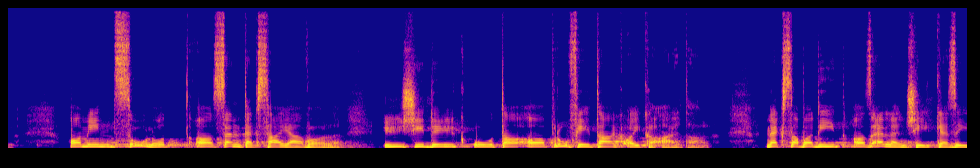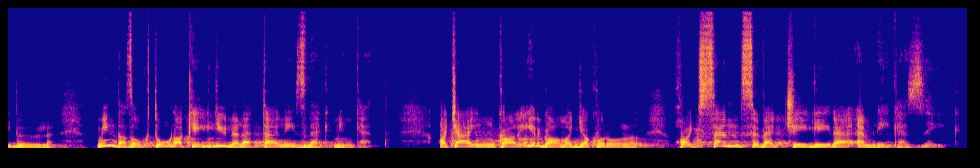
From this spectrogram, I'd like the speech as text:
Amint szólott a szentek szájával, ősidők óta a proféták ajka által. Megszabadít az ellenség kezéből, mindazoktól, akik gyűlölettel néznek minket. Atyáinkkal irgalmat gyakorol, hogy szent szövetségére emlékezzék.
